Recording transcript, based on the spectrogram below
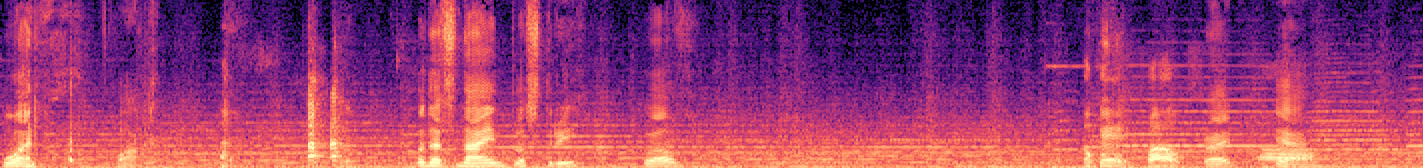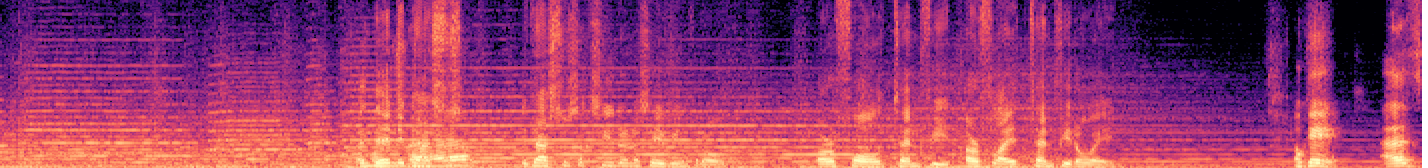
one. Fuck. so that's nine plus three. Twelve, Okay, 12. right? Um, yeah. And then it has to, it has to succeed on a saving throw, or fall ten feet, or fly ten feet away. okay as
